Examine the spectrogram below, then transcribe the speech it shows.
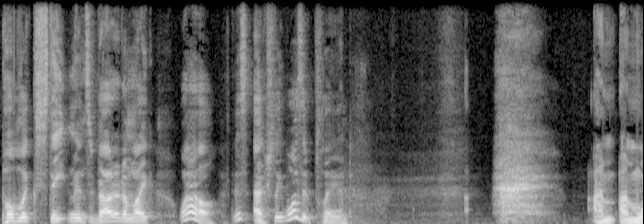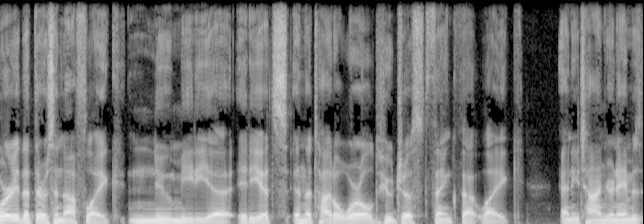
public statements about it, I'm like, wow, this actually wasn't planned. I'm I'm worried that there's enough like new media idiots in the Tidal world who just think that like anytime your name is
